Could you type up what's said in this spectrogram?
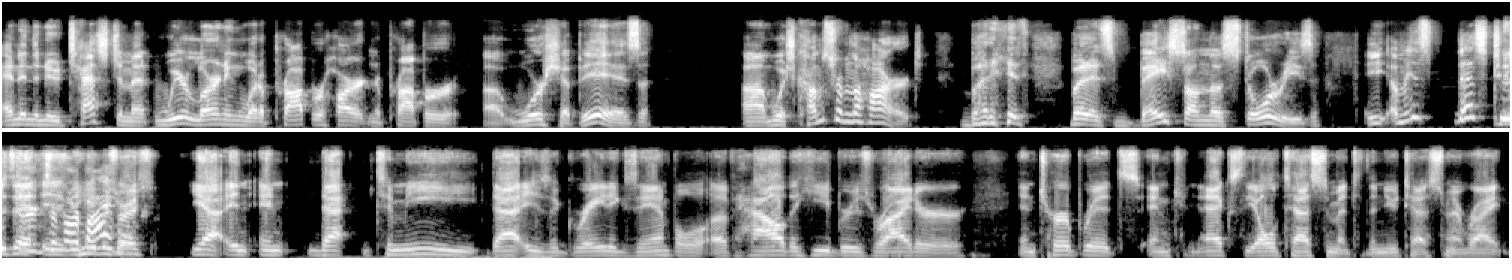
And in the New Testament, we're learning what a proper heart and a proper uh, worship is, um, which comes from the heart. But it, but it's based on those stories. I mean, that's two thirds of our Bible. Yeah, and and that to me that is a great example of how the Hebrews writer interprets and connects the Old Testament to the New Testament, right?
